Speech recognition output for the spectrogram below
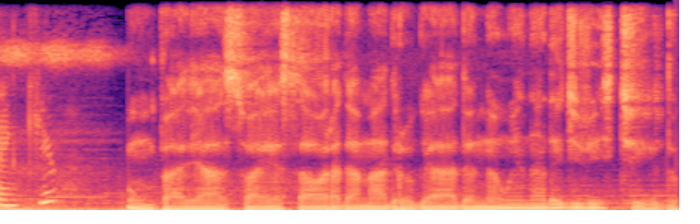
Thank you. Um palhaço a essa hora da madrugada não é nada divertido.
